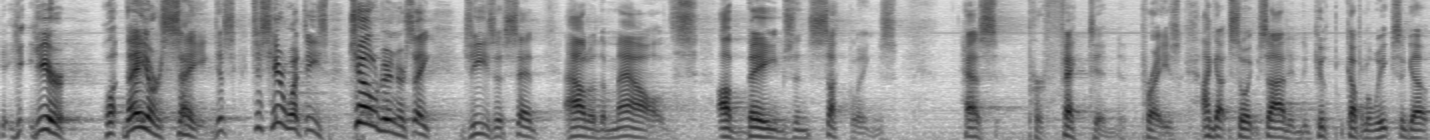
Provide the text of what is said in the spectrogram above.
Hear what they are saying. Just, just hear what these children are saying. Jesus said, out of the mouths of babes and sucklings has perfected praise. I got so excited a couple of weeks ago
